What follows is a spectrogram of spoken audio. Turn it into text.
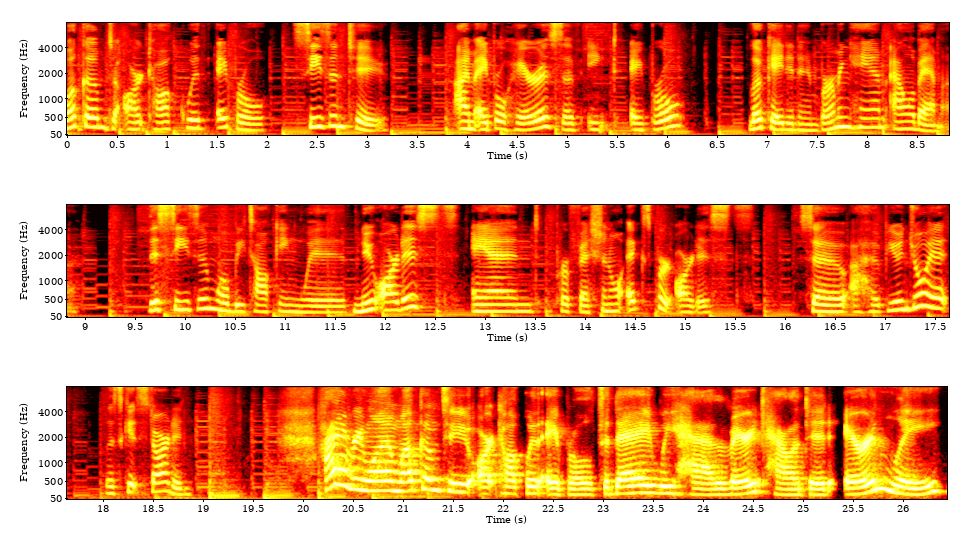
Welcome to Art Talk with April, Season 2. I'm April Harris of Inked April, located in Birmingham, Alabama. This season, we'll be talking with new artists and professional expert artists. So I hope you enjoy it. Let's get started. Hi, everyone. Welcome to Art Talk with April. Today we have a very talented Aaryn Lee.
